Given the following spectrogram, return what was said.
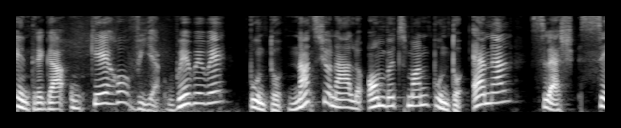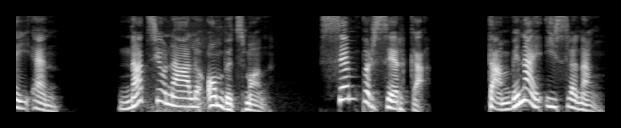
entregar um queijo via www.nazionaleombudsman.nl/cn Nazionale Ombudsman Semper cerca. Tambien ai Islanang.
